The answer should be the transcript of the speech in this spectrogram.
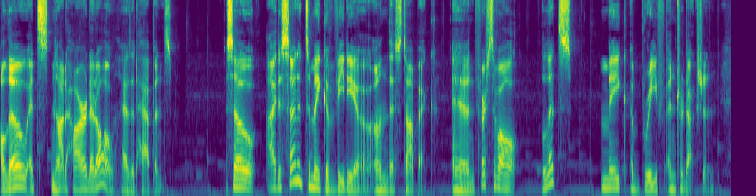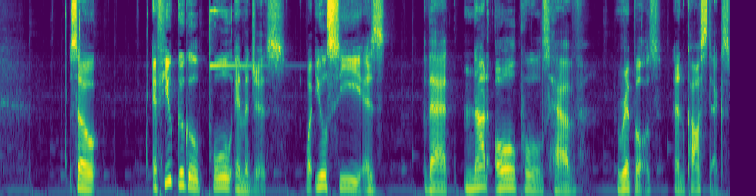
although it's not hard at all as it happens. So I decided to make a video on this topic, and first of all, let's make a brief introduction. So if you Google pool images, what you'll see is that not all pools have ripples and caustics.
